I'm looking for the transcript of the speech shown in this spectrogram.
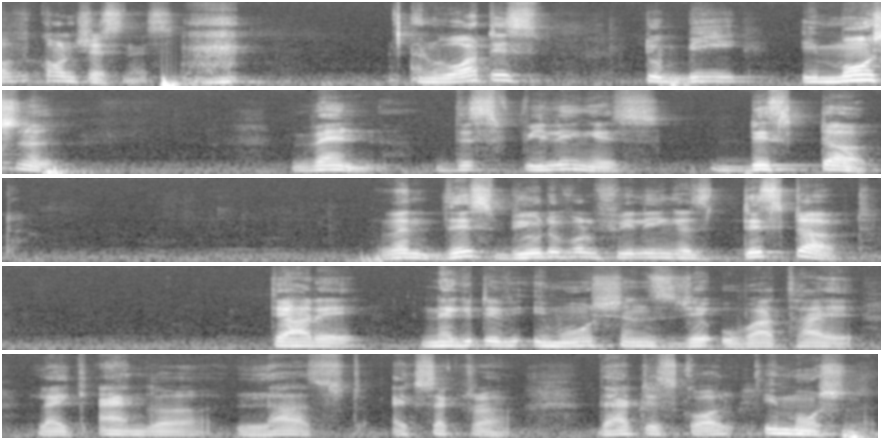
of consciousness and what is to be emotional when this feeling is disturbed when this beautiful feeling is disturbed ત્યારે negative emotions જે ઊભા થાય like anger lust etc that is called emotional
